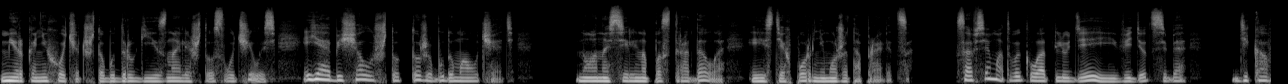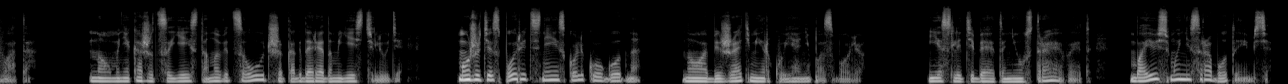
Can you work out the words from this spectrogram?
Мирка не хочет, чтобы другие знали, что случилось, и я обещал, что тоже буду молчать. Но она сильно пострадала и с тех пор не может оправиться. Совсем отвыкла от людей и ведет себя диковато. Но мне кажется, ей становится лучше, когда рядом есть люди. Можете спорить с ней сколько угодно, но обижать Мирку я не позволю. Если тебя это не устраивает, боюсь, мы не сработаемся.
